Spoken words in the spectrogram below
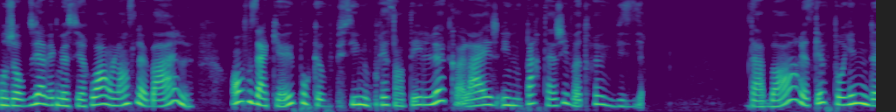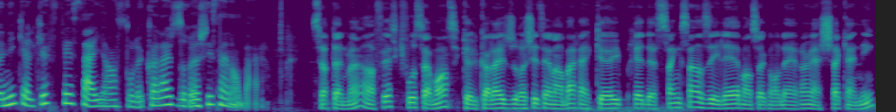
Aujourd'hui, avec M. Roy, on lance le bal. On vous accueille pour que vous puissiez nous présenter le collège et nous partager votre vision. D'abord, est-ce que vous pourriez nous donner quelques faits saillants sur le Collège du Rocher-Saint-Lambert? Certainement. En fait, ce qu'il faut savoir, c'est que le Collège du Rocher-Saint-Lambert accueille près de 500 élèves en secondaire 1 à chaque année,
